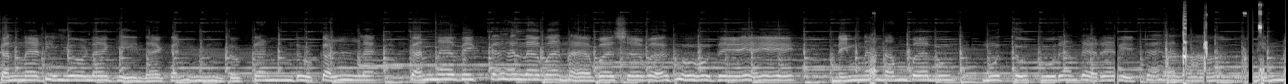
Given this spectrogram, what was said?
ಕನ್ನಡಿಯೊಳಗಿನ ಗಂಟು ಕಂಡು ಕಳ್ಳ, ಕನ್ನ ವಿಕ್ಕಲವನ ವಶವಹುದೇ ನಿನ್ನ ನಂಬಲು ಮುದ್ದು ಪುರಂದರ ವಿಠಲ ನಿನ್ನ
